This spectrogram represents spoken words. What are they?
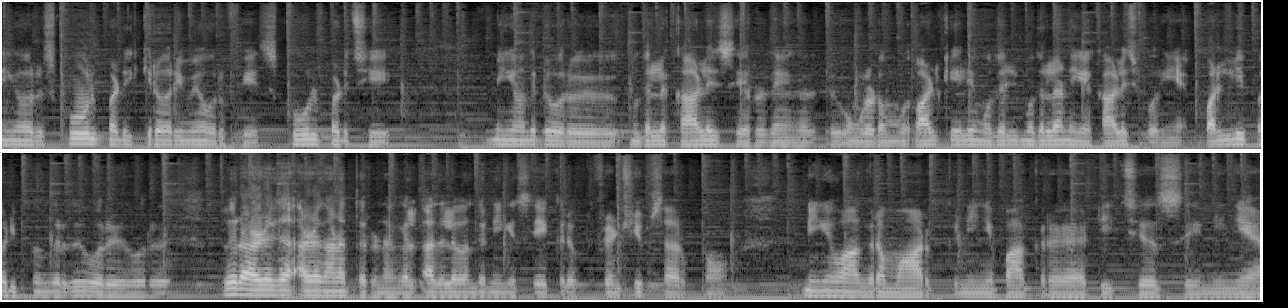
நீங்கள் ஒரு ஸ்கூல் படிக்கிற வரையுமே ஒரு ஃபேஸ் ஸ்கூல் படித்து நீங்கள் வந்துட்டு ஒரு முதல்ல காலேஜ் சேர்றதுங்கிறது உங்களோட வாழ்க்கையிலே முதல் முதல்ல நீங்கள் காலேஜ் போகிறீங்க பள்ளி படிப்புங்கிறது ஒரு ஒரு ஒரு அழக அழகான தருணங்கள். அதில் வந்து நீங்கள் சேர்க்குற ஃப்ரெண்ட்ஷிப்ஸாக இருக்கட்டும் நீங்கள் வாங்குகிற மார்க் நீங்கள் பார்க்குற டீச்சர்ஸு நீங்கள்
